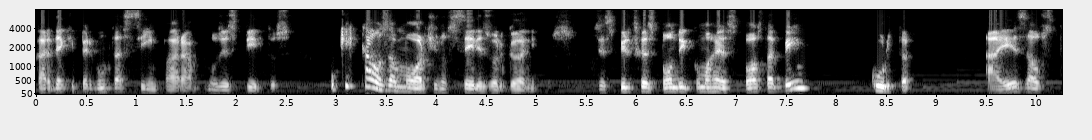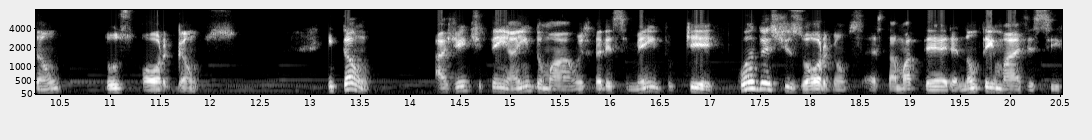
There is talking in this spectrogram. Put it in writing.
Kardec pergunta assim para os espíritos: o que causa a morte nos seres orgânicos? Os espíritos respondem com uma resposta bem curta: a exaustão dos órgãos. Então, a gente tem ainda uma, um esclarecimento que, quando estes órgãos, esta matéria, não tem mais esse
